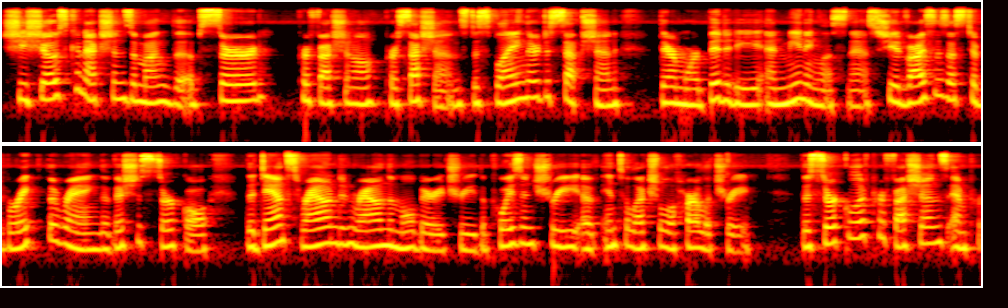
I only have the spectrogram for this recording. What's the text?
she shows connections among the absurd professional processions, displaying their deception, their morbidity, and meaninglessness. She advises us to break the ring, the vicious circle, the dance round and round the mulberry tree, the poison tree of intellectual harlotry. The circle of professions and pr-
